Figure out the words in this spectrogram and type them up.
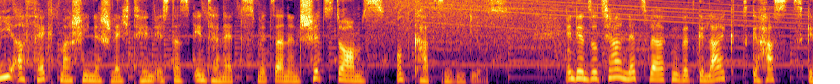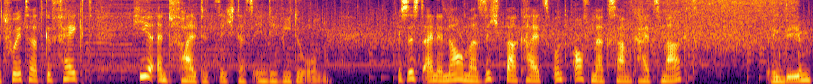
Die Affektmaschine schlechthin ist das Internet mit seinen Shitstorms und Katzenvideos. In den sozialen Netzwerken wird geliked, gehasst, getwittert, gefaked. Hier entfaltet sich das Individuum. Es ist ein enormer Sichtbarkeits- und Aufmerksamkeitsmarkt, in dem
